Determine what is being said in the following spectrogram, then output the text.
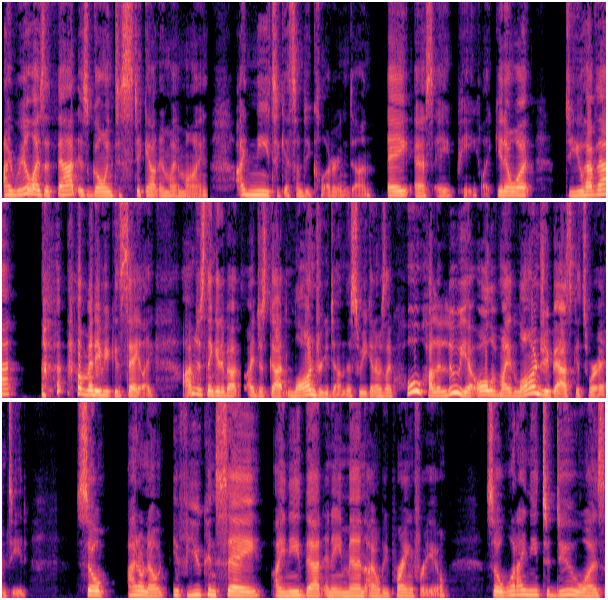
I realize that that is going to stick out in my mind. I need to get some decluttering done ASAP. Like, you know what? Do you have that? How many of you can say, like, I'm just thinking about, I just got laundry done this week and I was like, oh, hallelujah. All of my laundry baskets were emptied. So I don't know if you can say, I need that and amen, I will be praying for you. So what I need to do was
